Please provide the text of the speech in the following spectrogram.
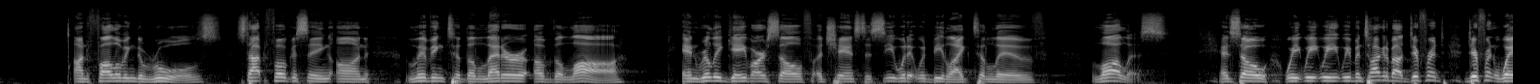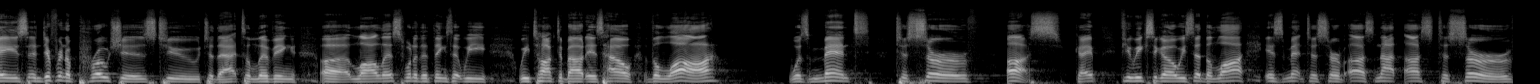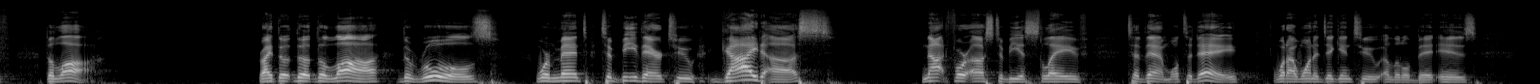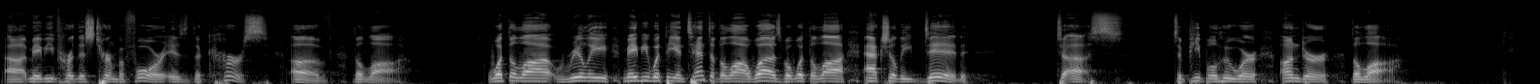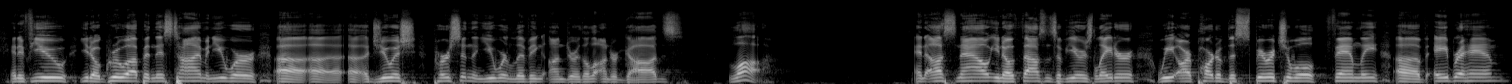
on following the rules, stopped focusing on living to the letter of the law, and really gave ourselves a chance to see what it would be like to live lawless. And so we, we, we, we've been talking about different, different ways and different approaches to, to that, to living uh, lawless. One of the things that we, we talked about is how the law was meant to serve us. Okay? A few weeks ago, we said the law is meant to serve us, not us to serve the law. Right? The, the, the law, the rules were meant to be there to guide us, not for us to be a slave to them. Well, today, what I want to dig into a little bit is uh, maybe you've heard this term before is the curse of the law. What the law really, maybe what the intent of the law was, but what the law actually did to us, to people who were under the law. And if you, you know, grew up in this time and you were uh, a, a Jewish person, then you were living under the under God's law. And us now, you know, thousands of years later, we are part of the spiritual family of Abraham.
